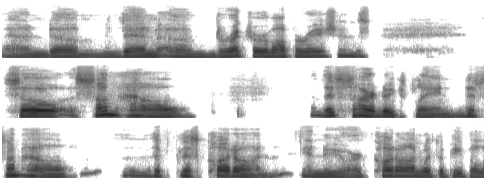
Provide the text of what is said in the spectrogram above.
and um, then um, director of operations. So somehow this is hard to explain. This somehow the, this caught on in New York, caught on with the people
